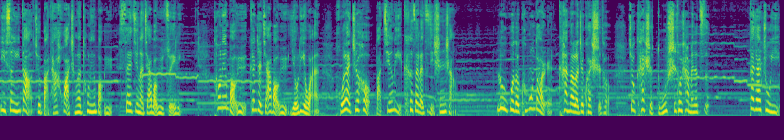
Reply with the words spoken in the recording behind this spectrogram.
一僧一道就把它化成了通灵宝玉，塞进了贾宝玉嘴里。通灵宝玉跟着贾宝玉游历完，回来之后把精力刻在了自己身上。路过的空空道人看到了这块石头，就开始读石头上面的字。大家注意，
